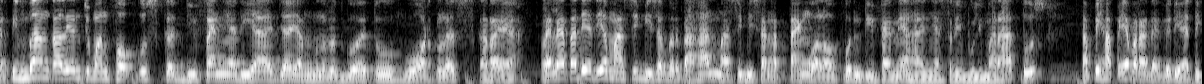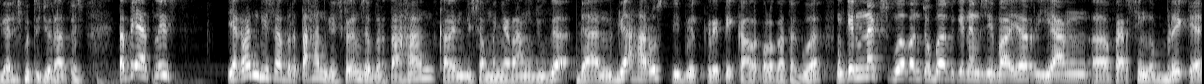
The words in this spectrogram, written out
Ketimbang kalian cuman fokus ke defense-nya dia aja yang menurut gue itu worthless karena ya Lele tadi dia masih bisa bertahan, masih bisa ngetank walaupun defense-nya hanya 1500 tapi HP-nya merada gede ya 3700. Tapi at least ya kalian bisa bertahan guys. Kalian bisa bertahan kalian bisa menyerang juga dan gak harus di build critical kalau kata gue mungkin next gue akan coba bikin MC Fire yang uh, versi ngebreak ya.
